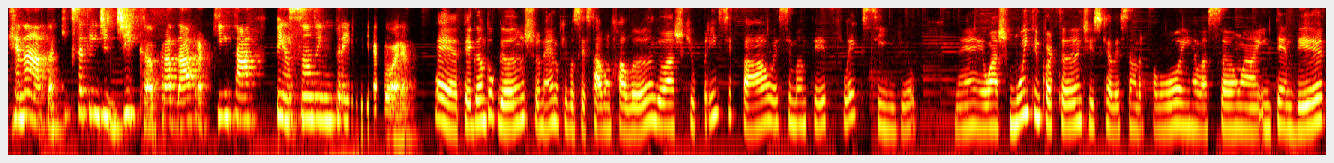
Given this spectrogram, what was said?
Renata, o que, que você tem de dica para dar para quem está pensando em empreender agora? É, pegando o gancho, né, no que vocês estavam falando, eu acho que o principal é se manter flexível. Né? Eu acho muito importante isso que a Alessandra falou em relação a entender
